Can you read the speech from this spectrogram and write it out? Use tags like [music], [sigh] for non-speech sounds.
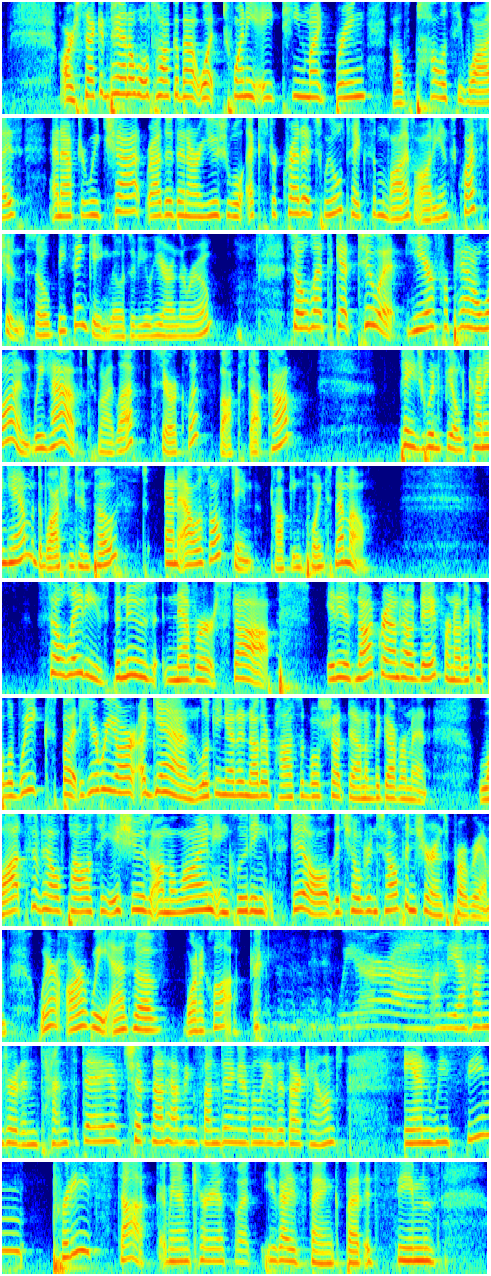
Our second panel will talk about what 2018 might bring health policy-wise, and after we chat, rather than our usual extra credits, we will take some live audience questions. So be thinking, those of you here in the room. So let's get to it. Here for panel one, we have to my left Sarah Kliff, Vox.com, Paige Winfield Cunningham of the Washington Post, and Alice Ollstein, Talking Points Memo. So, ladies, the news never stops. It is not Groundhog Day for another couple of weeks, but here we are again looking at another possible shutdown of the government. Lots of health policy issues on the line, including still the Children's Health Insurance Program. Where are we as of one o'clock? [laughs] Um, on the 110th day of CHIP not having funding, I believe is our count. And we seem pretty stuck. I mean, I'm curious what you guys think, but it seems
